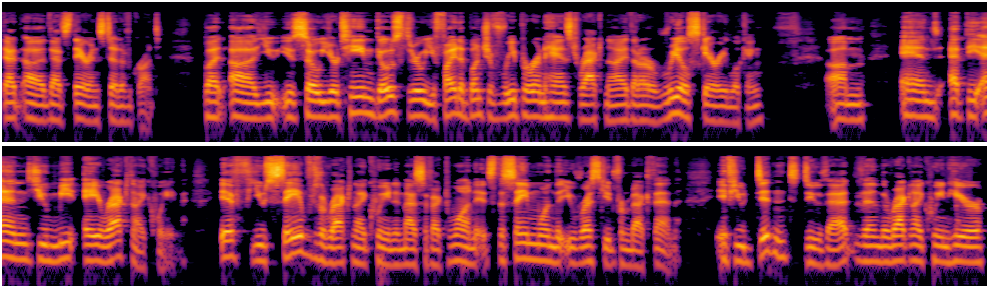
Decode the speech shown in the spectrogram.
that uh, that's there instead of Grunt. But uh, you, you so your team goes through, you fight a bunch of Reaper enhanced Rachni that are real scary looking. Um, and at the end, you meet a Rachni Queen. If you saved the Rachni Queen in Mass Effect 1, it's the same one that you rescued from back then. If you didn't do that, then the Rachni Queen here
